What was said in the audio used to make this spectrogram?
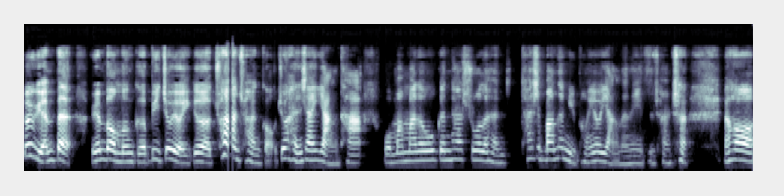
因为原本原本我们隔壁就有一个串串狗，就很想养它，我妈妈都跟他说了，很他是帮他女朋友养的那只串串，然后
